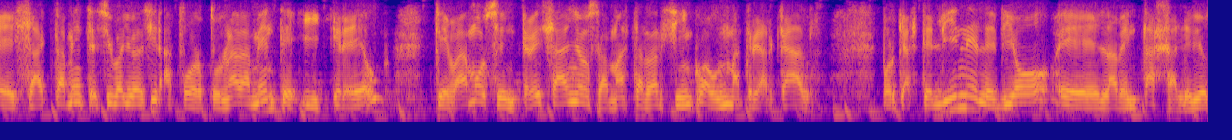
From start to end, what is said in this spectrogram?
exactamente, eso iba yo a decir, afortunadamente, y creo que vamos en tres años, a más tardar cinco, a un matriarcado. Porque hasta el INE le dio eh, la ventaja, le dio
